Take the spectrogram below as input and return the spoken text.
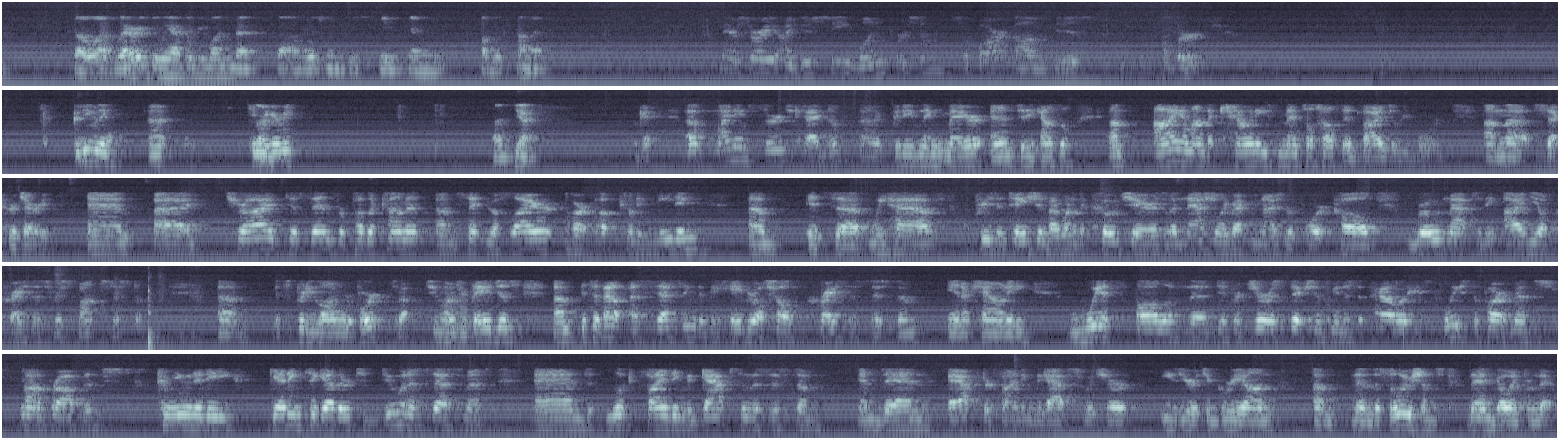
so, uh, Larry, do we have anyone that's, uh, wishing to speak in public comment? Mayor Story, I do see one person so far. Um, it is Serge. Good evening. Uh, Can you hear me? Uh, yes, Okay. Uh, My name's Serge Cagno. Uh, Good evening, Mayor and City Council. Um, I am on the county's Mental Health Advisory Board. I'm the secretary. And I tried to send for public comment, um, sent you a flyer of our upcoming meeting. Um, It's, uh, we have a presentation by one of the co-chairs of a nationally recognized report called Roadmap to the Ideal Crisis Response System. Um, it's a pretty long report. It's about 200 pages. Um, it's about assessing the behavioral health crisis system in a county with all of the different jurisdictions, municipalities, police departments, nonprofits, community, getting together to do an assessment and look finding the gaps in the system and then after finding the gaps which are easier to agree on um, than the solutions then going from there.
